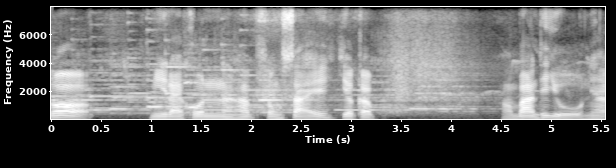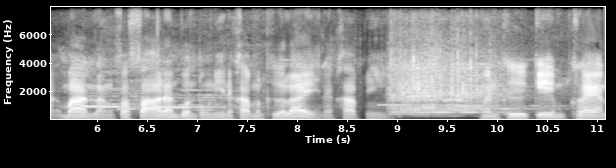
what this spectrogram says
ก็มีหลายคนนะครับสงสัยเกี่ยวกับบ้านที่อยู่เนี่ยบ้านหลังฟ้าฟ้าด้านบนตรงนี้นะครับ มันคืออะไรนะครับนี่มันคือเกมแคลน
